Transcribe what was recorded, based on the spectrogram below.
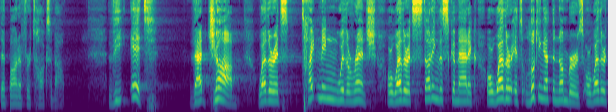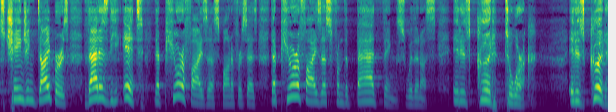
that Bonhoeffer talks about. The it, that job, whether it's tightening with a wrench, or whether it's studying the schematic, or whether it's looking at the numbers, or whether it's changing diapers, that is the it that purifies us, Bonhoeffer says, that purifies us from the bad things within us. It is good to work. It is good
